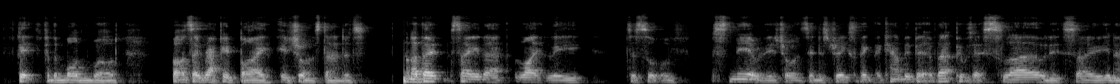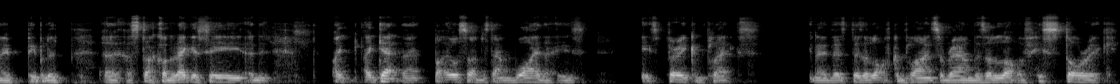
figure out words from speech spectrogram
fit for the modern world. But I'd say rapid by insurance standards, and I don't say that lightly to sort of sneer at the insurance industry because I think there can be a bit of that. People say it's slow and it's so you know people are, uh, are stuck on legacy, and I I get that, but I also understand why that is. It's very complex you know there's there's a lot of compliance around there's a lot of historic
